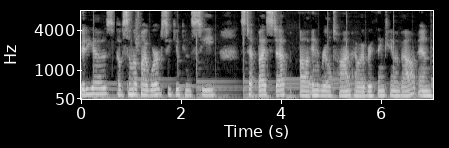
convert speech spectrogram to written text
videos of some of my work so you can see step by step uh, in real time how everything came about. And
